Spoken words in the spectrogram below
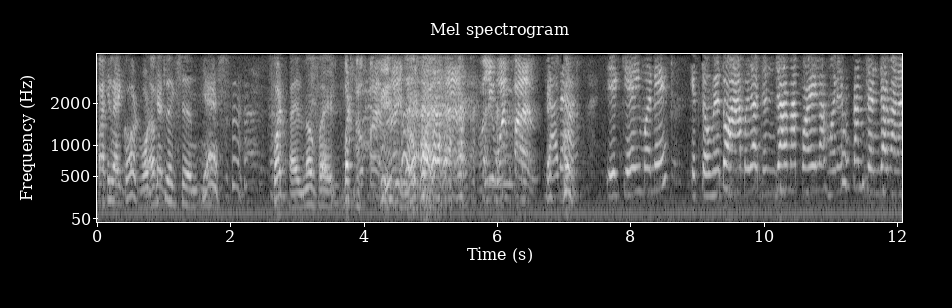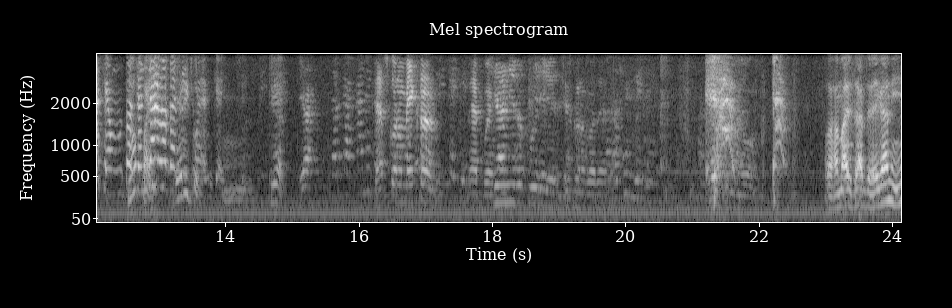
file I got. What can? obstruction. Yes. But File, no file. but No file, This- right? no file. Only one file. That's દાદા good. એ કે મને કે તમે તો આ બધા જંજાળમાં પડેલા મને હું કામ જંજાળમાં નાખે હું તો No file. જંજાળ વગર Very છું good. એમ કે Clear. That's gonna make her that way. She's gonna go there. और हमारे साथ रहेगा नहीं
